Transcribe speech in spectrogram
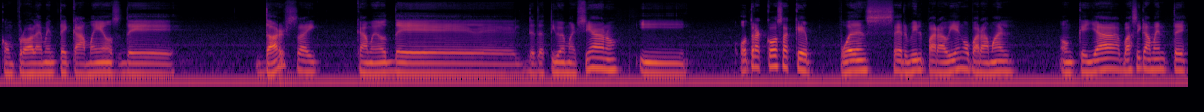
con probablemente cameos de Darkseid, cameos de Detective Marciano y otras cosas que pueden servir para bien o para mal. Aunque ya básicamente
